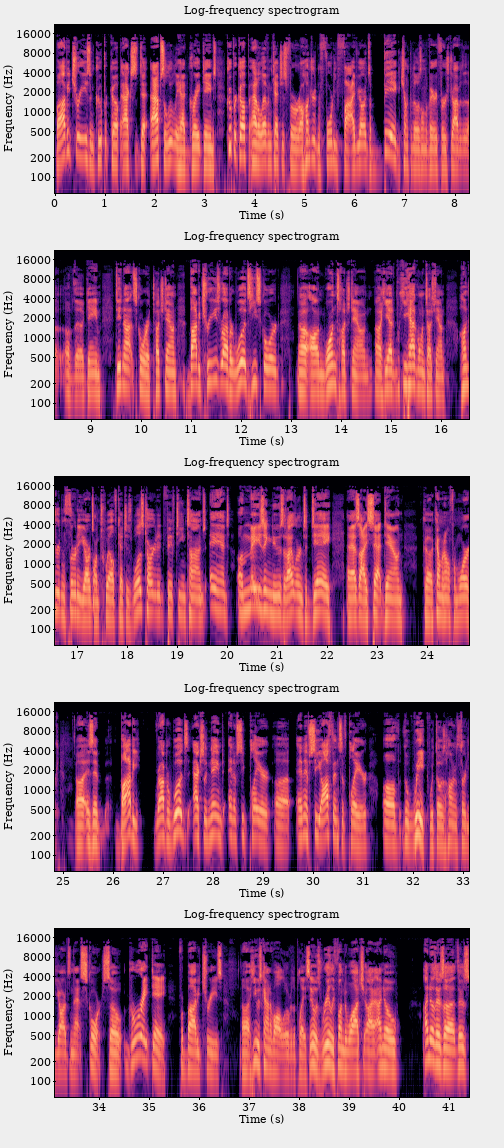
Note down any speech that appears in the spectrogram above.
Bobby Trees and Cooper Kupp absolutely had great games. Cooper Kupp had 11 catches for 145 yards, a big chunk of those on the very first drive of the of the game. Did not score a touchdown. Bobby Trees, Robert Woods, he scored uh, on one touchdown. Uh, he had he had one touchdown. 130 yards on 12 catches, was targeted 15 times, and amazing news that I learned today as I sat down uh, coming home from work uh, is that Bobby Robert Woods actually named NFC player, uh, NFC offensive player of the week with those 130 yards and that score. So great day for Bobby Trees. Uh, he was kind of all over the place. It was really fun to watch. I, I know, I know. There's a there's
